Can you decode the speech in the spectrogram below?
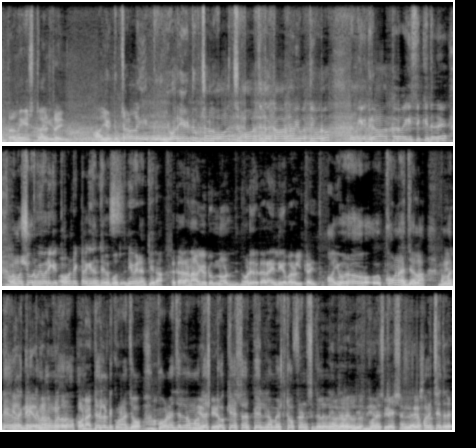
ಅಂತ? ನಮಗೆ ಇಷ್ಟ ಆಗಿದೆ. ಯೂಟ್ಯೂಬ್ ಚಾನಲ್ ಇವರು ಯೂಟ್ಯೂಬ್ ಚಾನಲ್ ವಾಚ್ ಮಾಡ್ತಿದ್ದ ಕಾರಣ ಇವತ್ತು ಇವರು ನಮಗೆ ಗ್ರಾಹಕರಾಗಿ ಸಿಕ್ಕಿದ್ದಾರೆ. ನಮ್ಮ ಶೋರೂಮ್ ಇವರಿಗೆ ಕಾಂಟ್ಯಾಕ್ಟ್ ಆಗಿದೆ ಅಂತ ಹೇಳ್ಬೋದು. ನೀವೇನಂತೀರಾ ಕಾರಣ ಯೂಟ್ಯೂಬ್ ನೋಡ್ ನೋಡಿದ ಕಾರಣ ಇಲ್ಲಿಗೆ ಬರಲಿಕ್ಕೆ ಆಯಿತು ಇವರು ಕೋಣಜ್ ಅಲ್ಲ? ನಮ್ಮ ದೇರ್ಲಕಟ್ಟೆ ಮಂಗಳೂರು ಮಂಗಳೂರು ಕೋಣಜ್. ಕೋಣಜಲ್ಲಿ ನಮ್ಮ ಎಷ್ಟೋ ಕೆ ಎಸ್ ಆರ್ ಪಿ ಅಲ್ಲಿ ನಮ್ಮ ಎಷ್ಟೋ ಫ್ರೆಂಡ್ಸ್ ಗಳೆಲ್ಲ ಇದ್ದಾರೆ ಅಲ್ಲಿ ಸ್ಟೇಷನ್ ಎಲ್ಲ ಪರಿಚಯ ಇದ್ದಾರೆ.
